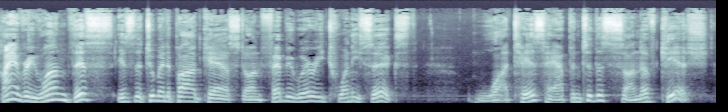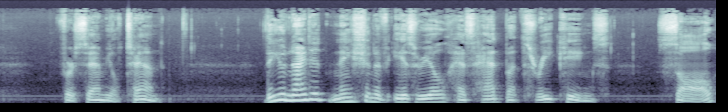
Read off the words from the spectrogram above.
Hi, everyone. This is the Two Minute Podcast on February 26th. What has happened to the son of Kish? 1 Samuel 10. The United Nation of Israel has had but three kings Saul,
